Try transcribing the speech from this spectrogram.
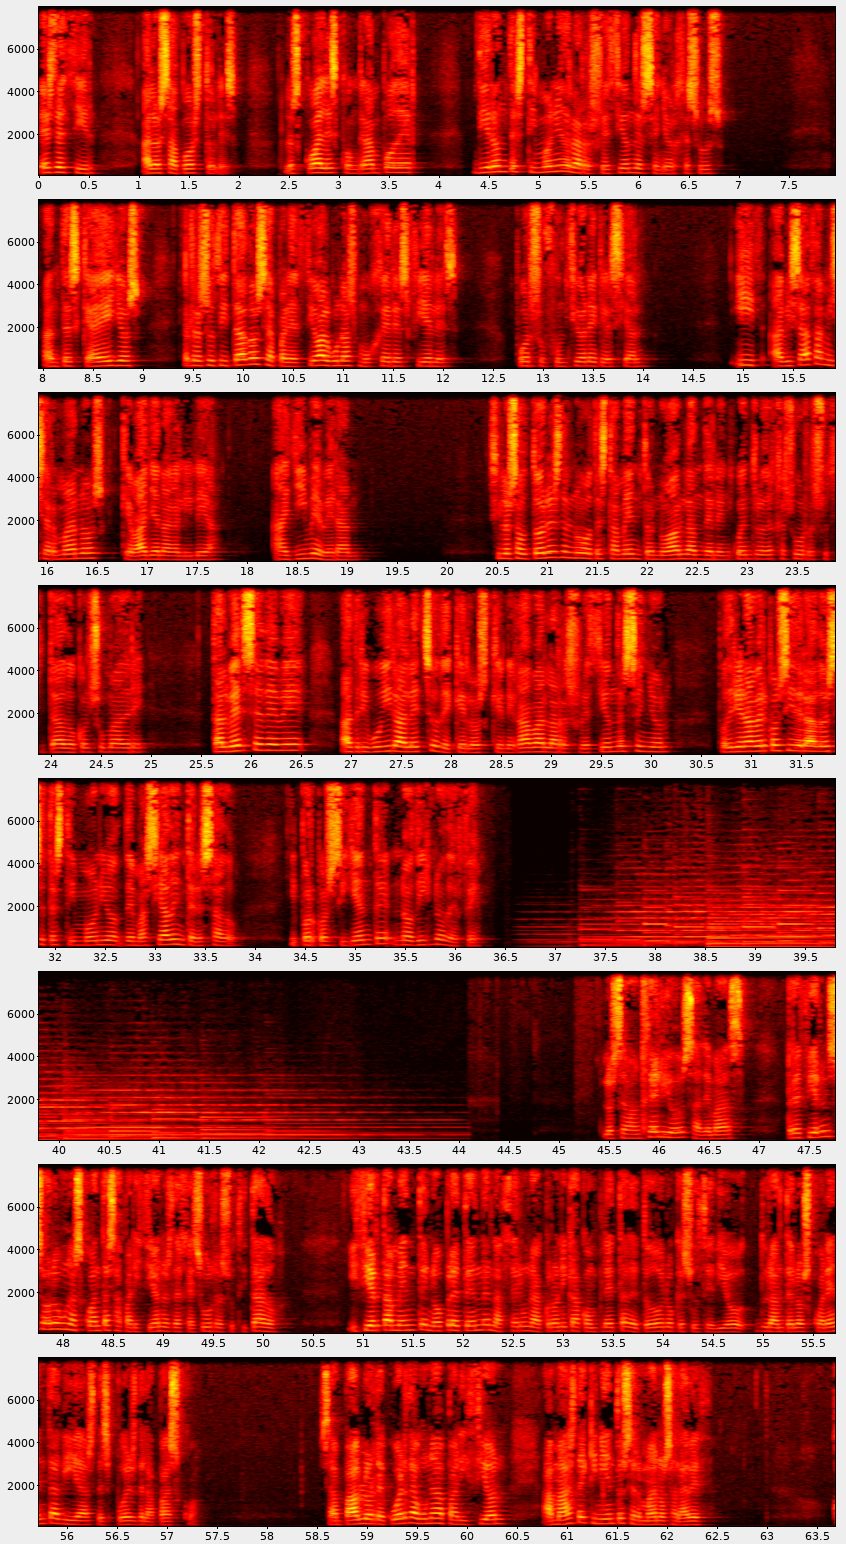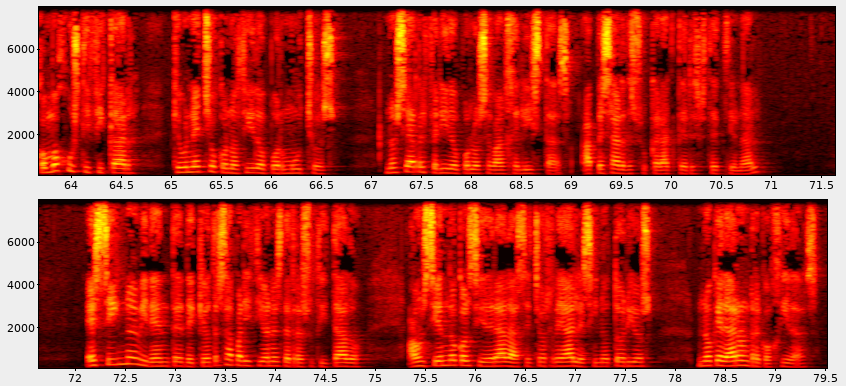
es decir, a los apóstoles, los cuales con gran poder dieron testimonio de la resurrección del Señor Jesús. Antes que a ellos, el resucitado se apareció a algunas mujeres fieles, por su función eclesial. Id, avisad a mis hermanos que vayan a Galilea allí me verán. Si los autores del Nuevo Testamento no hablan del encuentro de Jesús resucitado con su madre, tal vez se debe atribuir al hecho de que los que negaban la resurrección del Señor podrían haber considerado ese testimonio demasiado interesado y por consiguiente no digno de fe. Los Evangelios, además, refieren solo unas cuantas apariciones de Jesús resucitado, y ciertamente no pretenden hacer una crónica completa de todo lo que sucedió durante los cuarenta días después de la Pascua. San Pablo recuerda una aparición a más de quinientos hermanos a la vez. ¿Cómo justificar que un hecho conocido por muchos no sea referido por los evangelistas a pesar de su carácter excepcional? Es signo evidente de que otras apariciones del resucitado aun siendo consideradas hechos reales y notorios, no quedaron recogidas.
